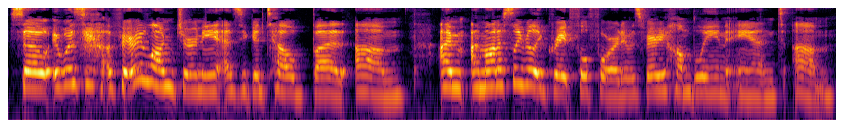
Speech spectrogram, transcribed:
So it was a very long journey, as you can tell, but um, I'm I'm honestly really grateful for it. It was very humbling, and um,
